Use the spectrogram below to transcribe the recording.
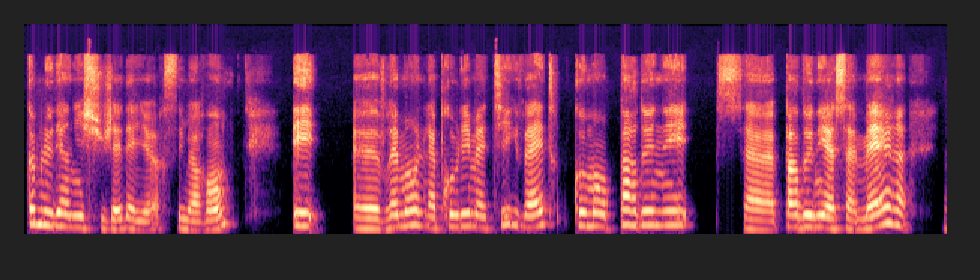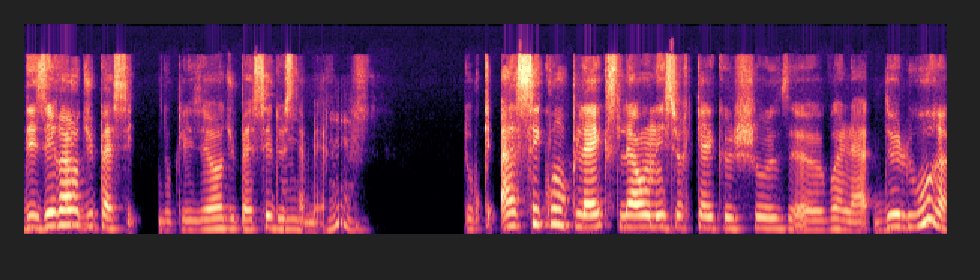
comme le dernier sujet d'ailleurs, c'est marrant. Et vraiment, la problématique va être comment pardonner, sa... pardonner à sa mère des erreurs du passé. Donc, les erreurs du passé de sa mère. Donc, assez complexe. Là, on est sur quelque chose euh, voilà, de lourd.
